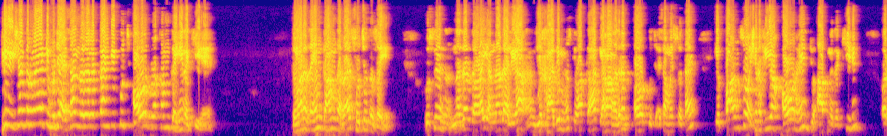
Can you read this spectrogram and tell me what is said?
پھر عشا کروایا کہ مجھے ایسا نظر لگتا ہے کہ کچھ اور رقم کہیں رکھی ہے۔ تمہارا ذہن کام کر رہا ہے، سوچو تو صحیح۔ اس نے نظر دوڑائی، اندازہ لیا، یہ خادم نے اس کے بعد کہا کہ ہاں حضرت، اور کچھ ایسا محسوس ہے کہ پانچ سو اشرفیاں اور ہیں جو آپ نے رکھی ہیں، اور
